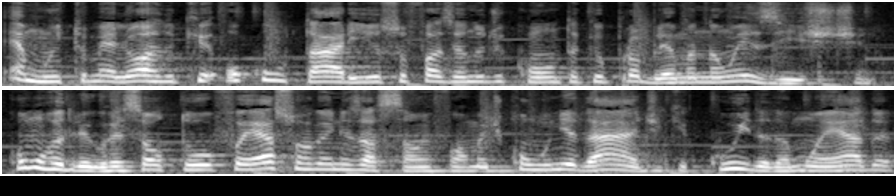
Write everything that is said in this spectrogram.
é muito melhor do que ocultar isso fazendo de conta que o problema não existe. Como o Rodrigo ressaltou, foi essa organização em forma de comunidade que cuida da moeda,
